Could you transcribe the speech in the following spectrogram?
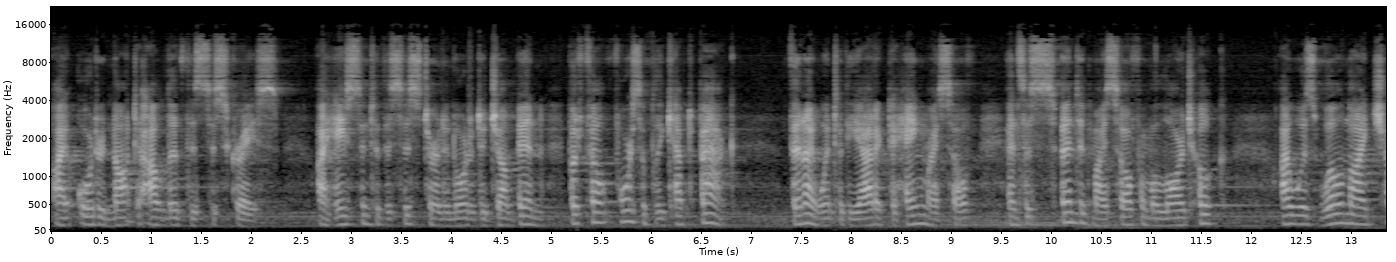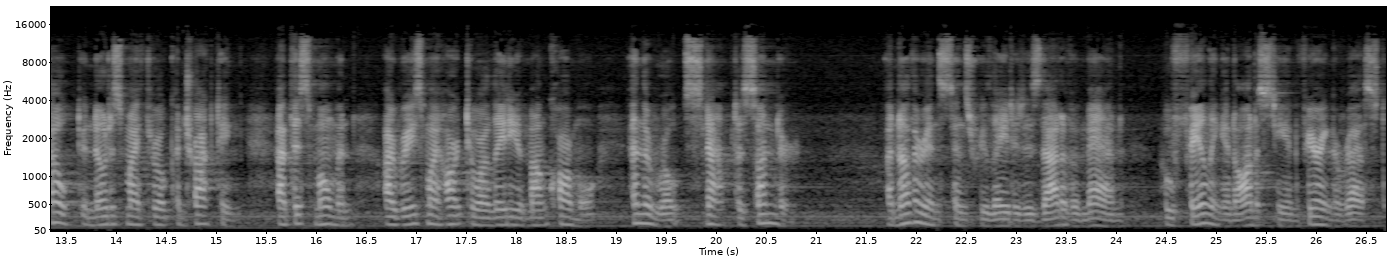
I ordered not to outlive this disgrace. I hastened to the cistern in order to jump in, but felt forcibly kept back. Then I went to the attic to hang myself and suspended myself from a large hook. I was well nigh choked and noticed my throat contracting. At this moment, I raised my heart to Our Lady of Mount Carmel, and the rope snapped asunder. Another instance related is that of a man who, failing in honesty and fearing arrest,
